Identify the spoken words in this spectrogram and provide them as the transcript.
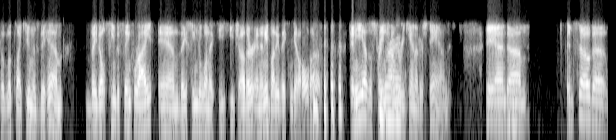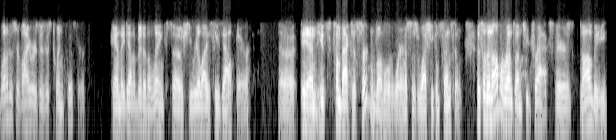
that look like humans to him, they don't seem to think right, and they seem to want to eat each other and anybody they can get a hold of. and he has a strange Right. hunger he can't understand. And um, and so the one of the survivors is his twin sister, and they have a bit of a link. So she realizes he's out there, uh, and he's come back to a certain level of awareness, is why she can sense him. And so the novel runs on two tracks. There's Zombie,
